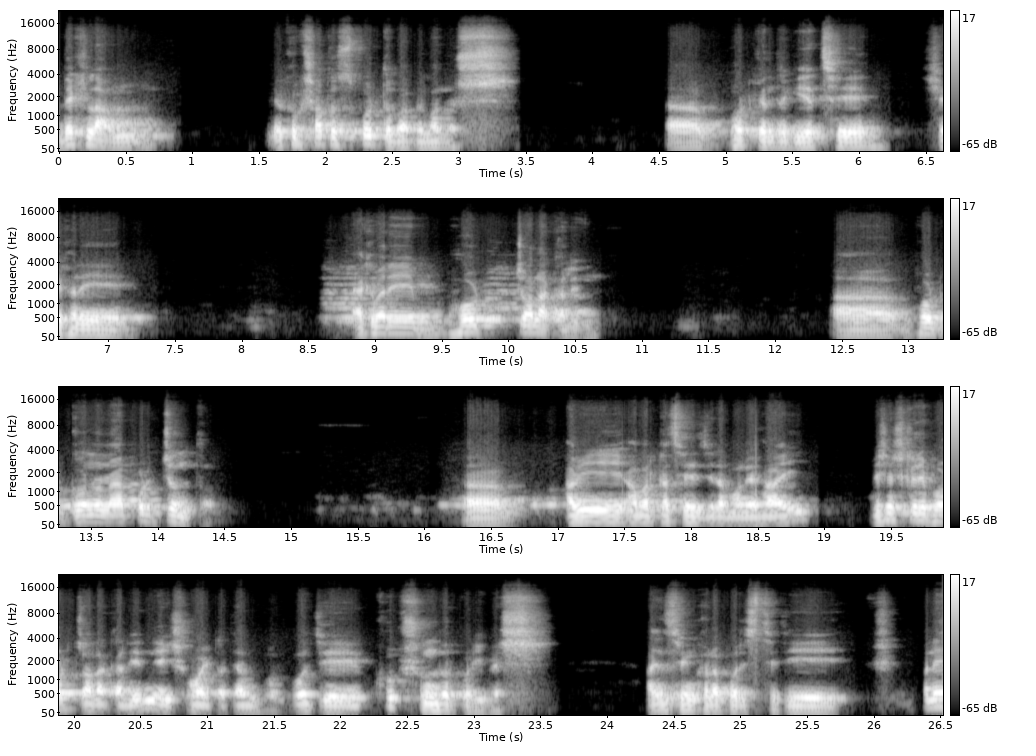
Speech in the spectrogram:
দেখলাম খুব স্বতঃস্ফূর্তভাবে মানুষ ভোট কেন্দ্রে গিয়েছে, সেখানে একেবারে ভোট চলাকালীন ভোট গণনা পর্যন্ত আমি আমার কাছে যেটা মনে হয়, বিশেষ করে ভোট চলাকালীন এই সময়টাতে আমি বলব যে খুব সুন্দর পরিবেশ, আইন শৃঙ্খলা পরিস্থিতি মানে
